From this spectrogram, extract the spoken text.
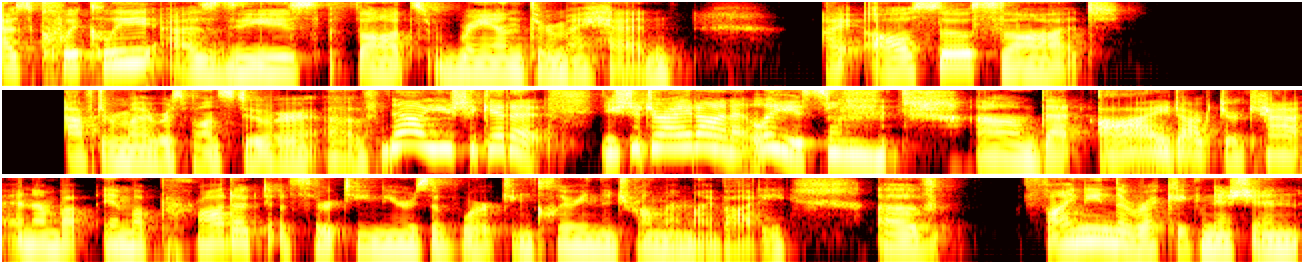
as quickly as these thoughts ran through my head i also thought after my response to her of no you should get it. You should try it on at least. Um, that i dr kat and I'm, am a product of 13 years of work in clearing the trauma in my body of finding the recognition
